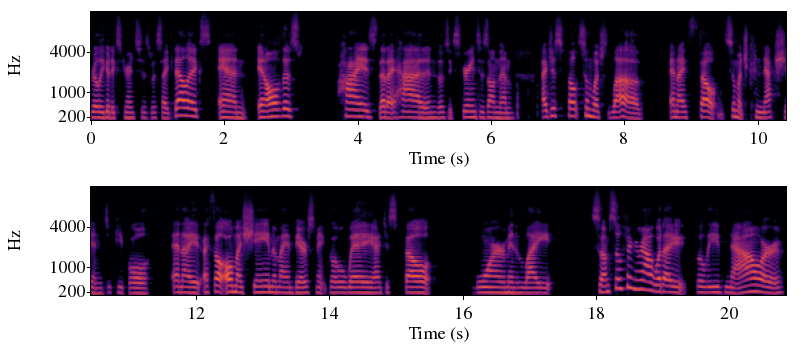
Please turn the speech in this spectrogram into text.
really good experiences with psychedelics. And in all of those highs that I had and those experiences on them, I just felt so much love and I felt so much connection to people and I, I felt all my shame and my embarrassment go away. I just felt warm and light. So I'm still figuring out what I believe now, or,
